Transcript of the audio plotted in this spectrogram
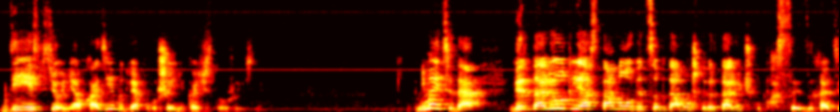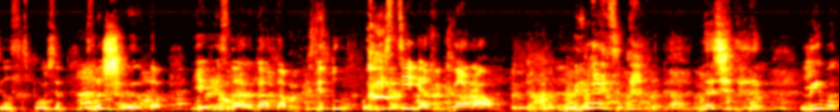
где есть все необходимое для повышения качества жизни. Понимаете, да? Вертолет ли остановится, потому что вертолетчику посадить захотелось и спросят, слышь, э, там, я не знаю, да, там петух повезти, я тут горам. Понимаете? Значит, либо,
